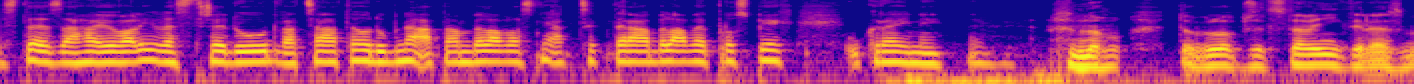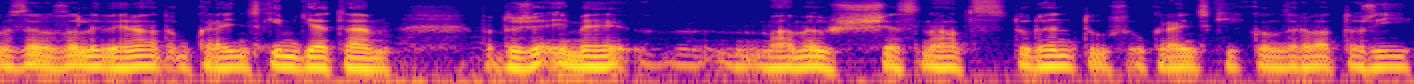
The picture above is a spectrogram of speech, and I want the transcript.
jste zahajovali ve středu 20. dubna a tam byla vlastně akce, která byla ve prospěch Ukrajiny. No, to bylo představení, které jsme se rozhodli věnovat ukrajinským dětem, protože i my máme už 16 studentů z ukrajinských konzervatoří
